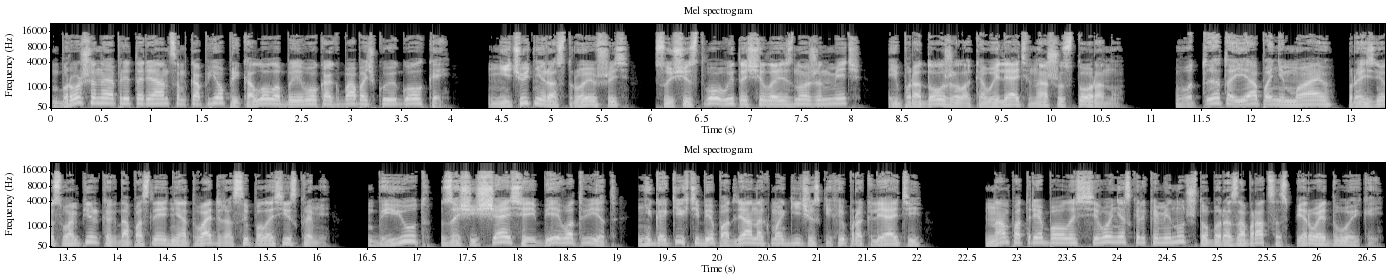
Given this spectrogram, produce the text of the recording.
брошенное претарианцем копье прикололо бы его как бабочку иголкой. Ничуть не расстроившись, существо вытащило из ножен меч и продолжило ковылять в нашу сторону. «Вот это я понимаю», – произнес вампир, когда последняя тварь рассыпалась искрами. «Бьют, защищайся и бей в ответ. Никаких тебе подлянок магических и проклятий. Нам потребовалось всего несколько минут, чтобы разобраться с первой двойкой.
